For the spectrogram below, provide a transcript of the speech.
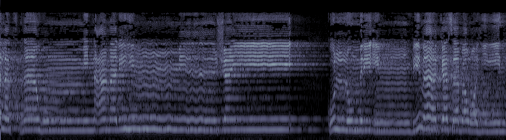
ألتناهم من عملهم من شيء. كل امرئ بما كسب رهين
